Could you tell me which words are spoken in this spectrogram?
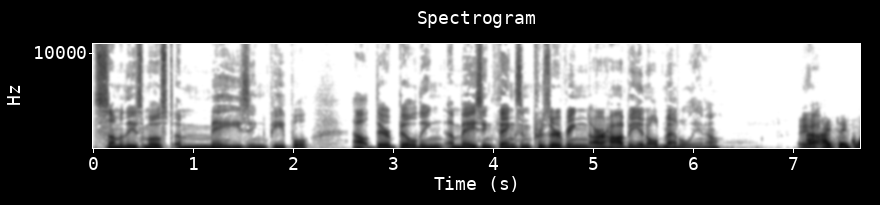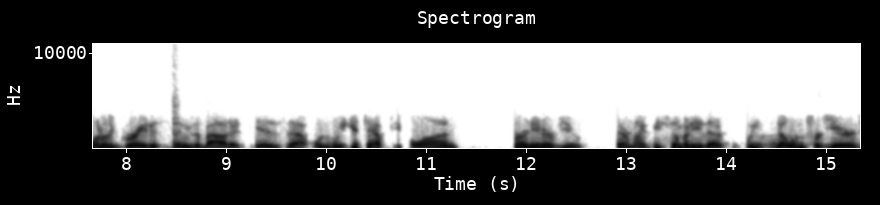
some of these most amazing people out there building amazing things and preserving our hobby and old metal. You know. Yeah. I think one of the greatest things about it is that when we get to have people on for an interview, there might be somebody that we've known for years,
